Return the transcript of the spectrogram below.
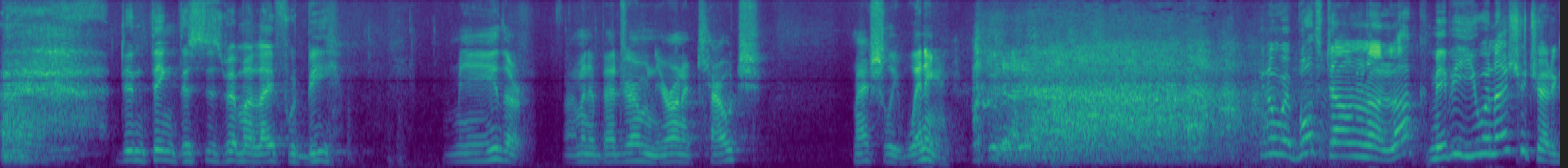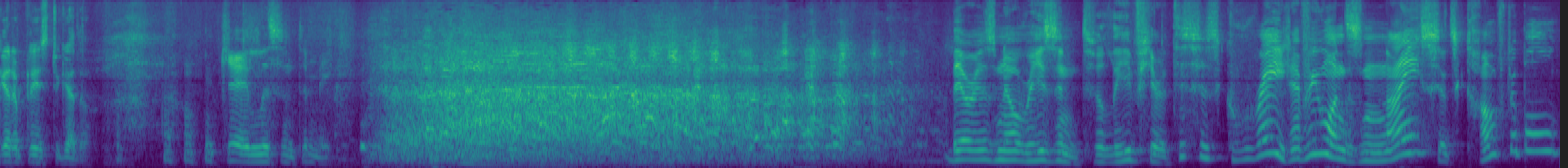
didn't think this is where my life would be. Me either. I'm in a bedroom and you're on a couch. I'm actually winning. You know, we're both down on our luck. Maybe you and I should try to get a place together. Okay, listen to me. there is no reason to leave here. This is great. Everyone's nice. It's comfortable.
